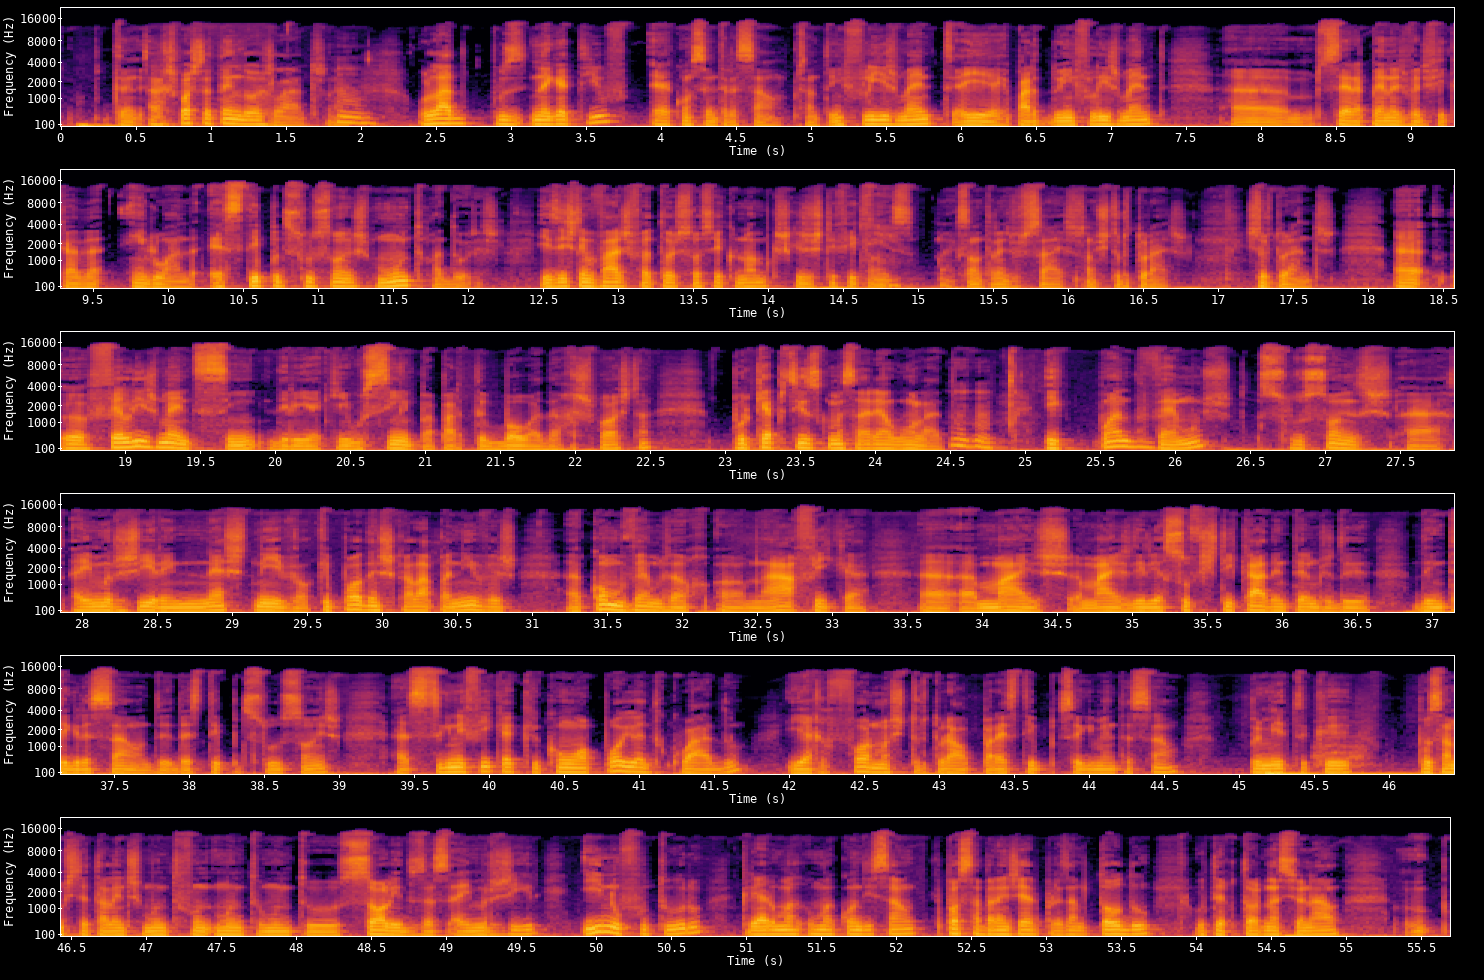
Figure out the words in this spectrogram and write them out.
a resposta tem dois lados. Né? Hum. O lado negativo é a concentração. Portanto, infelizmente, aí é a parte do infelizmente, uh, ser apenas verificada em Luanda. Esse tipo de soluções muito maduras. Existem vários fatores socioeconómicos que justificam sim. isso, é? que são transversais, são estruturais, estruturantes. Uh, uh, felizmente, sim, diria que o sim para a parte boa da resposta, porque é preciso começar em algum lado. Uhum. E quando vemos soluções uh, a emergirem neste nível, que podem escalar para níveis uh, como vemos na África, mais, mais, diria, sofisticada em termos de, de integração de, desse tipo de soluções, significa que com o apoio adequado e a reforma estrutural para esse tipo de segmentação permite que possamos ter talentos muito, muito, muito sólidos a, a, emergir e, no futuro, criar uma, uma condição que possa abranger, por exemplo, todo o território nacional,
